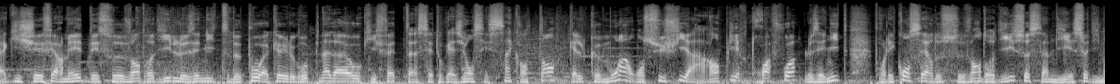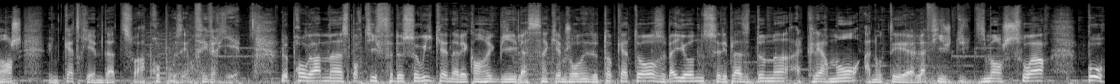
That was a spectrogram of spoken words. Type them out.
À guichet fermé, dès ce vendredi, le Zénith de Pau accueille le groupe Nadao qui fête à cette occasion ses 50 ans. Quelques mois ont suffi à remplir trois fois le Zénith pour les concerts de ce vendredi, ce samedi et ce dimanche. Une quatrième date sera proposée en février. Le programme sportif de ce week-end avec en rugby la cinquième journée de top 14. Bayonne se déplace demain à Clermont. À noter l'affiche du dimanche soir. Pau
